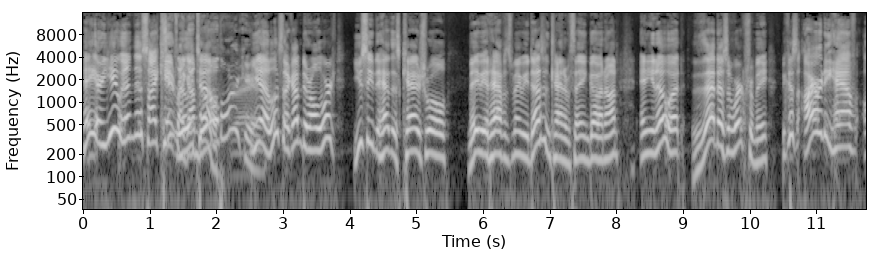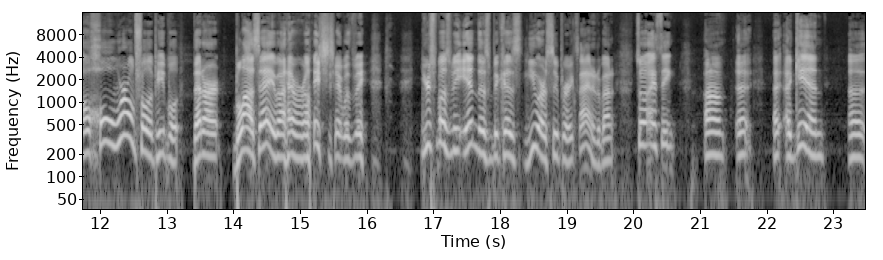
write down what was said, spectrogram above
"Hey, are you in this? I can't Seems really like I'm tell." doing all the work here. Yeah, it looks like I'm doing all the work. You seem to have this casual, maybe it happens, maybe it doesn't kind of thing going on. And you know what? That doesn't work for me because I already have a whole world full of people that are blase about having a relationship with me. You're supposed to be in this because you are super excited about it. So I think, um, uh, again, uh,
